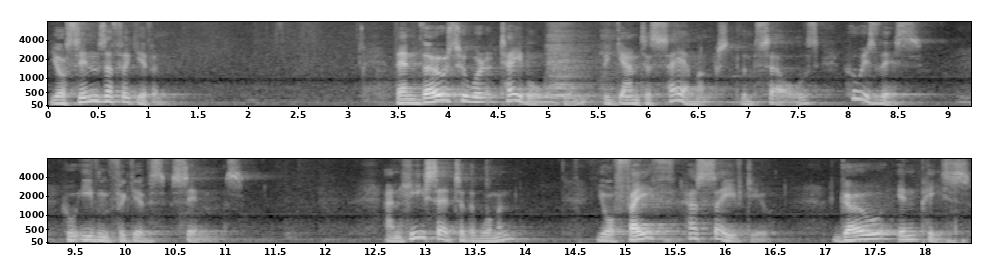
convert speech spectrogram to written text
Your sins are forgiven. Then those who were at table with him began to say amongst themselves, Who is this who even forgives sins? And he said to the woman, Your faith has saved you. Go in peace.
